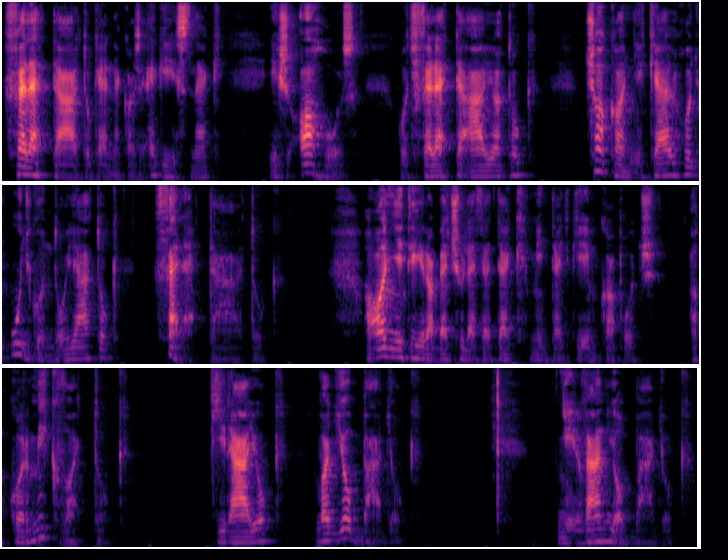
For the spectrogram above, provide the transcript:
Felette álltok ennek az egésznek, és ahhoz, hogy felette álljatok, csak annyi kell, hogy úgy gondoljátok, felette álltok. Ha annyit ér a becsületetek, mint egy gémkapocs, akkor mik vagytok? Királyok vagy jobbágyok? Nyilván jobbágyok.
